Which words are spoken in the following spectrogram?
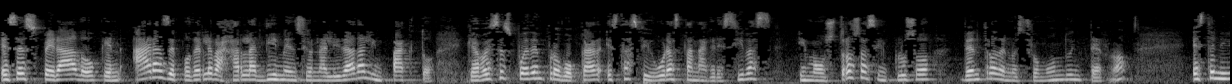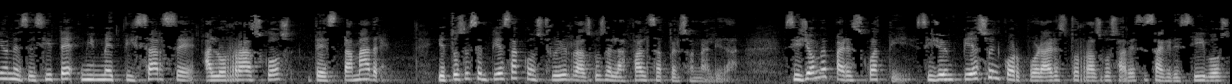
Es esperado que en aras de poderle bajar la dimensionalidad al impacto que a veces pueden provocar estas figuras tan agresivas y monstruosas incluso dentro de nuestro mundo interno, este niño necesite mimetizarse a los rasgos de esta madre. Y entonces empieza a construir rasgos de la falsa personalidad. Si yo me parezco a ti, si yo empiezo a incorporar estos rasgos a veces agresivos,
